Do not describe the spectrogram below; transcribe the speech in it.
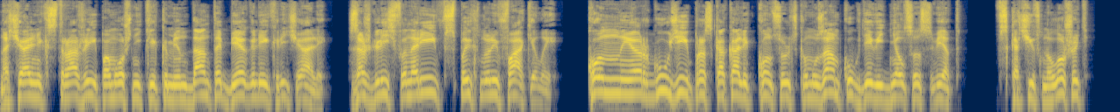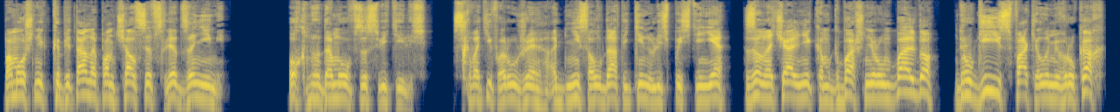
Начальник стражи и помощники коменданта бегали и кричали. Зажглись фонари, вспыхнули факелы. Конные аргузии проскакали к консульскому замку, где виднелся свет. Вскочив на лошадь, помощник капитана помчался вслед за ними. Окна домов засветились. Схватив оружие, одни солдаты кинулись по стене за начальником к башне Румбальдо, другие с факелами в руках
